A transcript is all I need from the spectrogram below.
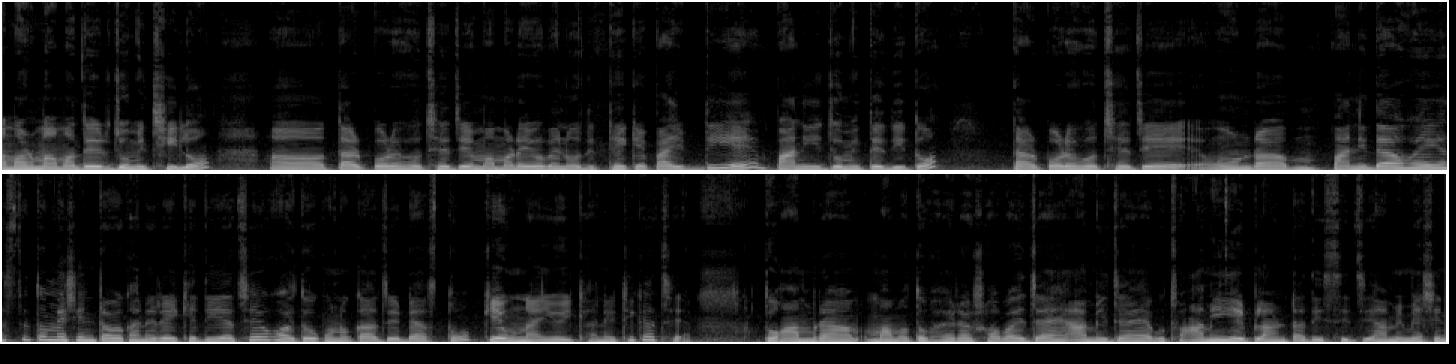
আমার মামাদের জমি ছিল তারপরে হচ্ছে যে মামারা এভাবে নদীর থেকে পাইপ দিয়ে পানি জমিতে দিত। তারপরে হচ্ছে যে ওনরা পানি দেওয়া হয়ে গেছে, তো মেশিনটা ওখানে রেখে দিয়েছে, হয়তো কোনো কাজে ব্যস্ত কেউ নাই ওইখানে, ঠিক আছে? তো আমরা, মামাতো ভাইরা সবাই যায়, আমি যাই, বুঝছ? আমি এই প্ল্যানটা দিছি যে আমি মেশিন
